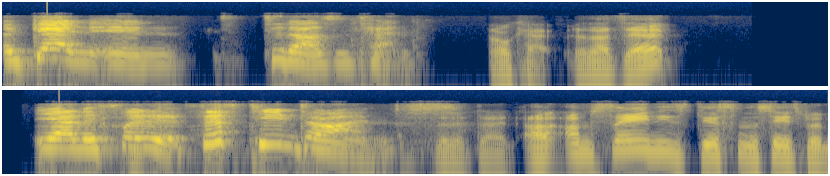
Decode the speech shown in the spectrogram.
again in 2010. Okay, and that's it. Yeah, they played it 15 times. Then it died. I, I'm saying he's dissing the states, but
